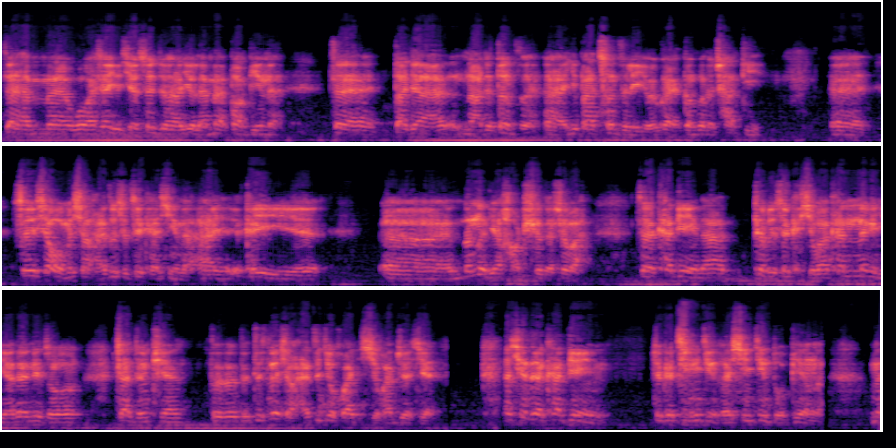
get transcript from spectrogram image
在卖晚上有些甚至还有来卖棒冰的，在大家拿着凳子啊，一般村子里有一块公共的场地，呃，所以像我们小孩子是最开心的啊，可以呃弄弄点好吃的是吧？在看电影呢，特别是喜欢看那个年代那种战争片，对对对对，那小孩子就欢喜欢这些。那现在看电影，这个情景和心境都变了。那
